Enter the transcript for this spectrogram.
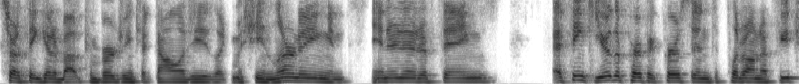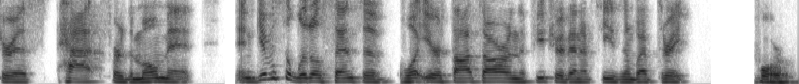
start thinking about converging technologies like machine learning and internet of things i think you're the perfect person to put on a futurist hat for the moment and give us a little sense of what your thoughts are on the future of nfts and web3 for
